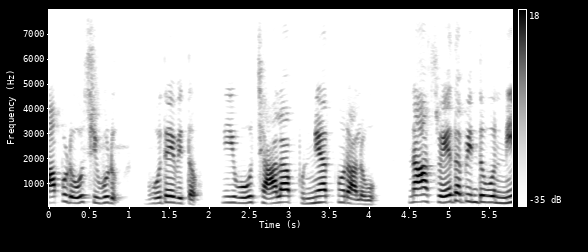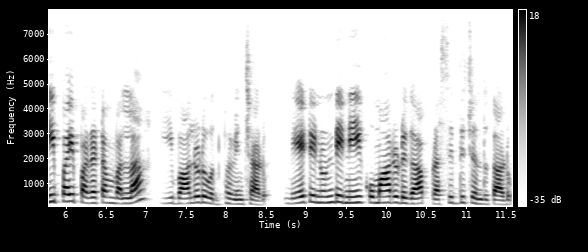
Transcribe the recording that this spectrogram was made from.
అప్పుడు శివుడు భూదేవితో నీవు చాలా పుణ్యాత్మురాలువు. నా స్వేద బిందువు నీపై పడటం వల్ల ఈ బాలుడు ఉద్భవించాడు. నేటి నుండి నీ కుమారుడిగా ప్రసిద్ధి చెందుతాడు.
